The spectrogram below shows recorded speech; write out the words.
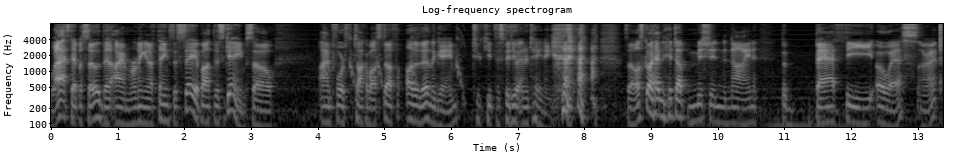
last episode that I am running out of things to say about this game, so I'm forced to talk about stuff other than the game to keep this video entertaining. so let's go ahead and hit up Mission 9, B Bathy OS, alright?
